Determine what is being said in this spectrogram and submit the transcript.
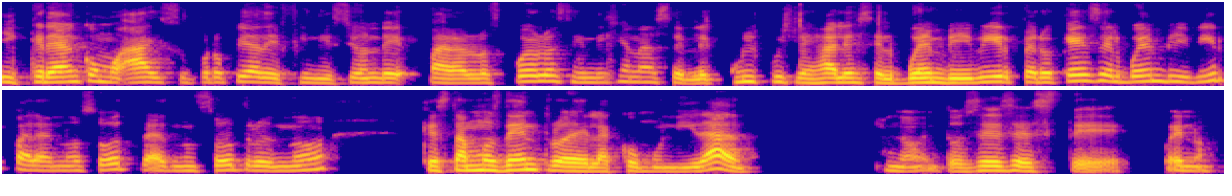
y crean como, ay, su propia definición de, para los pueblos indígenas el equilcush lejal es el buen vivir, pero ¿qué es el buen vivir para nosotras, nosotros, ¿no? Que estamos dentro de la comunidad, ¿no? Entonces, este, bueno,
